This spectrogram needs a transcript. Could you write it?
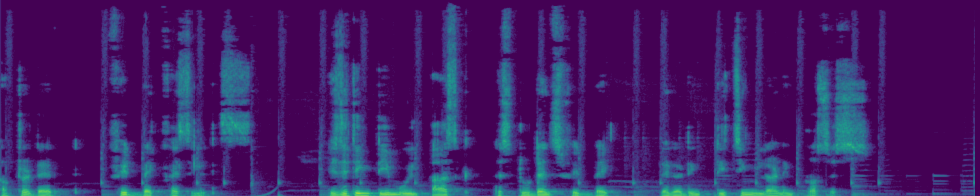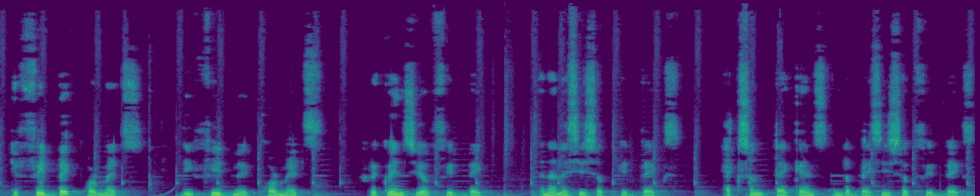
after that feedback facilities. Visiting team will ask the students feedback regarding teaching learning process. The feedback formats, the feedback formats, frequency of feedback, analysis of feedbacks, action taken on the basis of feedbacks,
